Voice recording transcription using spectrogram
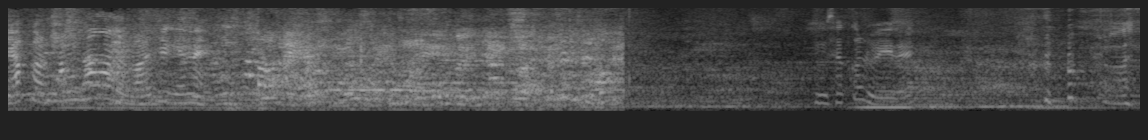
근데 약간 상상하는 맛이긴 해. 이거 색깔이 왜 이래?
